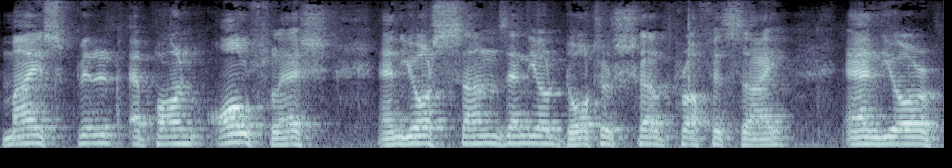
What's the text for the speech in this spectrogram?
my spirit upon all flesh, and your sons and your daughters shall prophesy, and your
